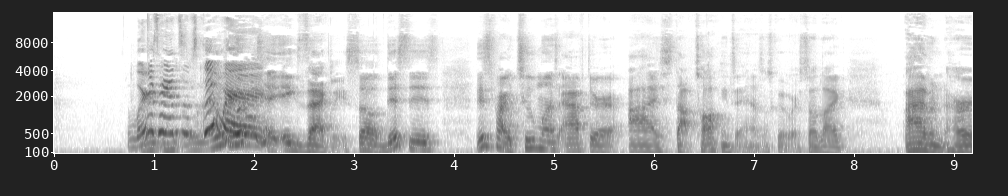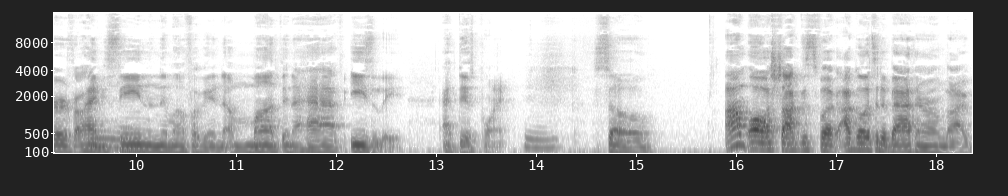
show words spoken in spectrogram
Where's Handsome Where Squidward? it? Exactly. So this is this is probably two months after I stopped talking to Handsome Squidward. So like I haven't heard, I haven't hmm. seen the motherfucker in a month and a half easily at this point. Hmm. So I'm all shocked as fuck. I go into the bathroom like,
